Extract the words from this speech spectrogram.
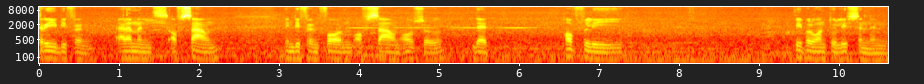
three different elements of sound in different form of sound also that hopefully people want to listen and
